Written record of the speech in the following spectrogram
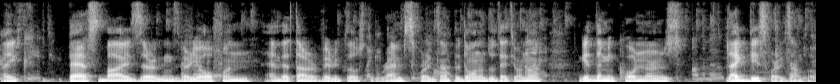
like passed by zerglings very often and that are very close to ramps for example. You don't want to do that. You want to get them in corners like this for example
